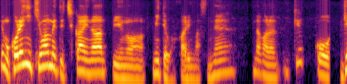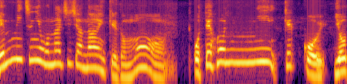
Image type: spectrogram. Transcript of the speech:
でもこれに極めて近いなっていうのは見てわかりますね。だから結構厳密に同じじゃないけども、お手本に結構寄っ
